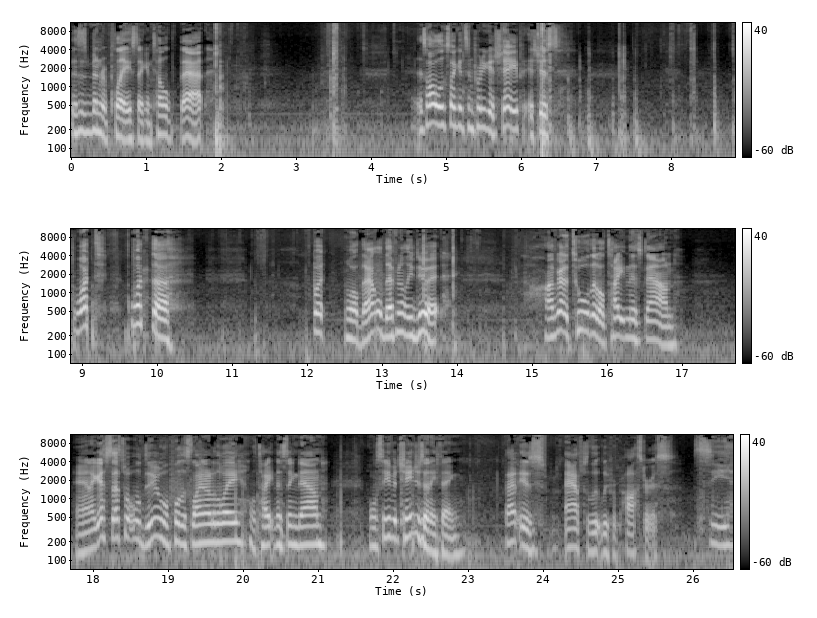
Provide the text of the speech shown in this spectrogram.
This has been replaced, I can tell that. This all looks like it's in pretty good shape. It's just. What? What the. But, well, that will definitely do it. I've got a tool that'll tighten this down. And I guess that's what we'll do. We'll pull this line out of the way, we'll tighten this thing down, and we'll see if it changes anything. That is absolutely preposterous. Let's see,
